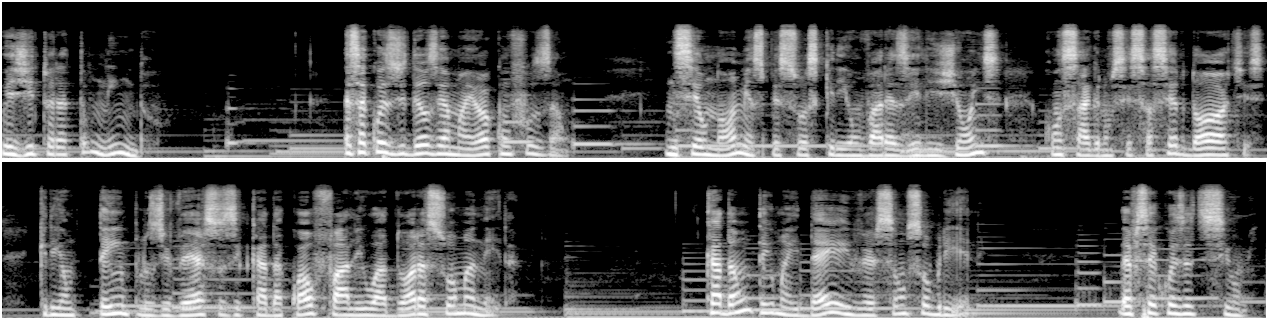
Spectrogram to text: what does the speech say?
O Egito era tão lindo. Essa coisa de Deus é a maior confusão. Em seu nome, as pessoas criam várias religiões, consagram-se sacerdotes, criam templos diversos e cada qual fala e o adora à sua maneira. Cada um tem uma ideia e versão sobre ele. Deve ser coisa de ciúme.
